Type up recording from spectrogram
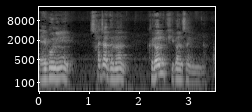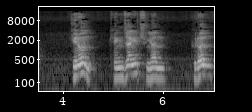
애군이 찾아드는 그런 기관상입니다. 귀는 굉장히 중요한 그런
